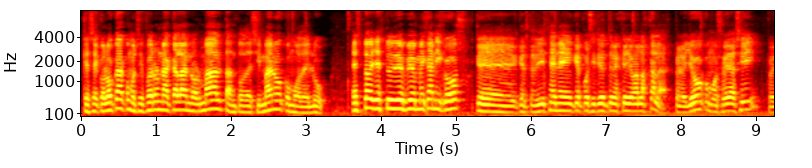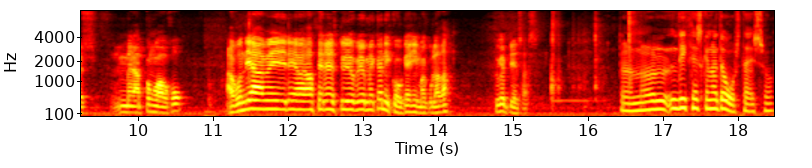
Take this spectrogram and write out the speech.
que se coloca como si fuera una cala normal, tanto de Shimano como de Loop. Esto hay estudios biomecánicos que te dicen en qué posición tienes que llevar las calas, pero yo, como soy así, pues me las pongo a ojo. ¿Algún día me iré a hacer el estudio biomecánico? ¿Qué, Inmaculada? ¿Tú qué piensas? Pero no dices que no te gusta eso.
